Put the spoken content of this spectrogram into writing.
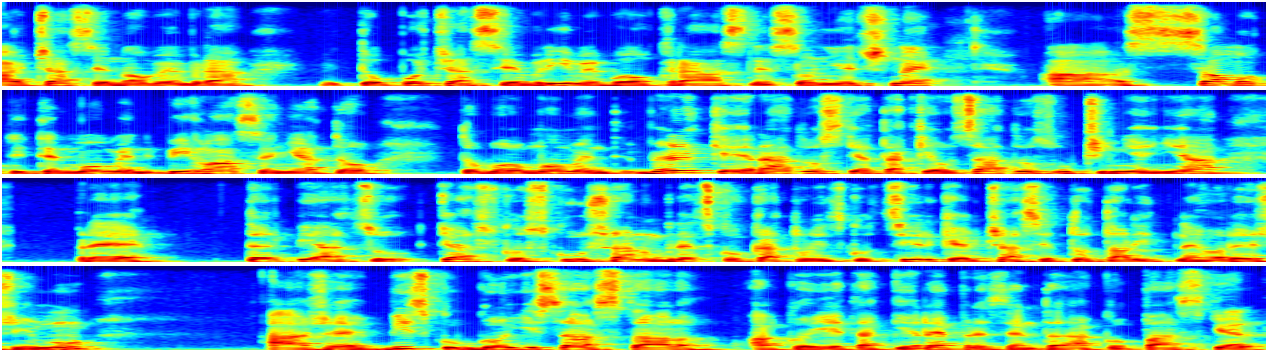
aj v čase novembra to počasie v Ríme bolo krásne, slnečné a samotný ten moment vyhlásenia to to bol moment veľkej radosti a takého zadosť učinenia pre trpiacu, ťažko skúšanú grecko-katolickú církev v čase totalitného režimu a že biskup Goji sa stal, ako je taký reprezentant, ako pastier,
